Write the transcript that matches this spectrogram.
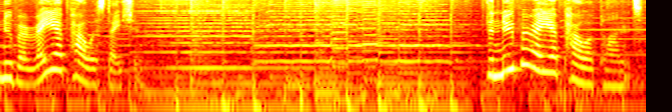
Nubaria Power Station. The Nubaria Power Plant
